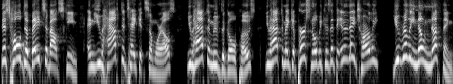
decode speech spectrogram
This whole debate's about scheme, and you have to take it somewhere else. You have to move the goalpost. You have to make it personal because at the end of the day, Charlie, you really know nothing.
